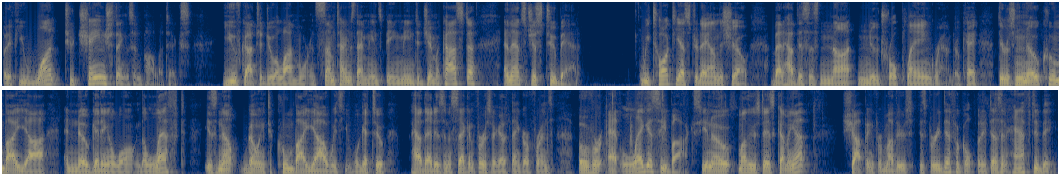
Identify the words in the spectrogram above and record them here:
But if you want to change things in politics, you've got to do a lot more. And sometimes that means being mean to Jim Acosta, and that's just too bad. We talked yesterday on the show about how this is not neutral playing ground, okay? There's no kumbaya and no getting along. The left is not going to kumbaya with you. We'll get to how that is in a second. First, I got to thank our friends over at Legacy Box. You know, Mother's Day is coming up. Shopping for mothers is very difficult, but it doesn't have to be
